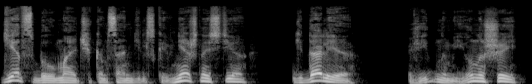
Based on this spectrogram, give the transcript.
Гетц был мальчиком с ангельской внешностью, Гидалия — видным юношей,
